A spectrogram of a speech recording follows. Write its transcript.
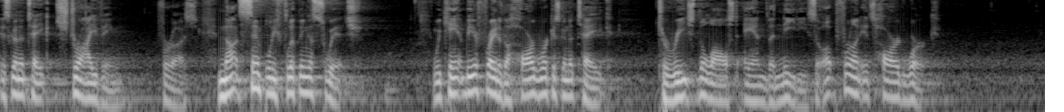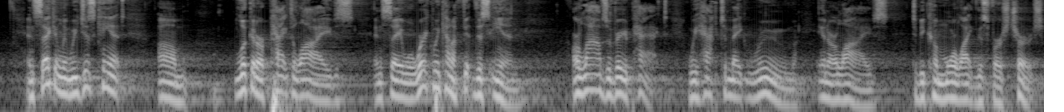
it's going to take striving for us, not simply flipping a switch. We can't be afraid of the hard work it's going to take to reach the lost and the needy. So, up front, it's hard work. And secondly, we just can't um, look at our packed lives and say, well, where can we kind of fit this in? Our lives are very packed. We have to make room in our lives to become more like this first church.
